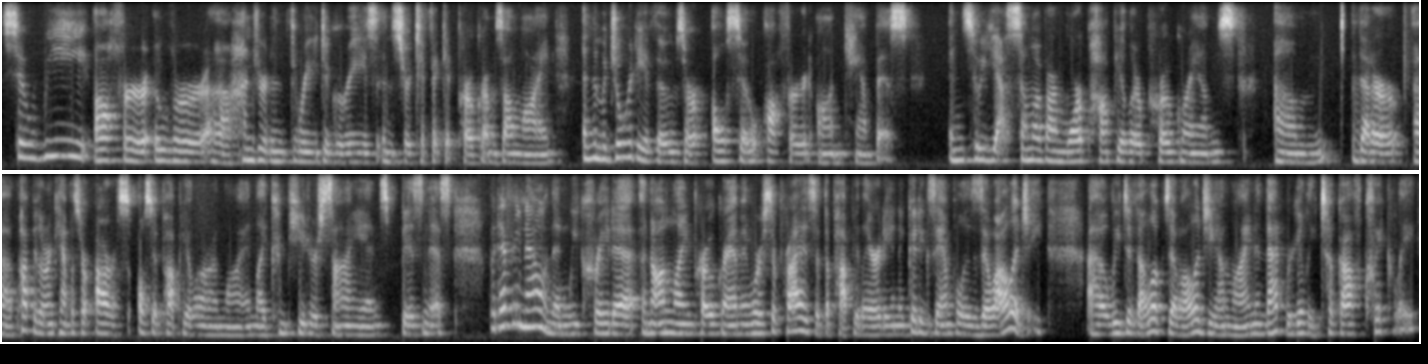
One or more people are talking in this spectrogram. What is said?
So we offer over uh, 103 degrees and certificate programs online, and the majority of those are also offered on campus. And so, yes, some of our more popular programs um, that are uh, popular on campus are, are also popular online, like computer science, business. But every now and then we create a, an online program and we're surprised at the popularity. And a good example is zoology. Uh, we developed zoology online and that really took off quickly.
